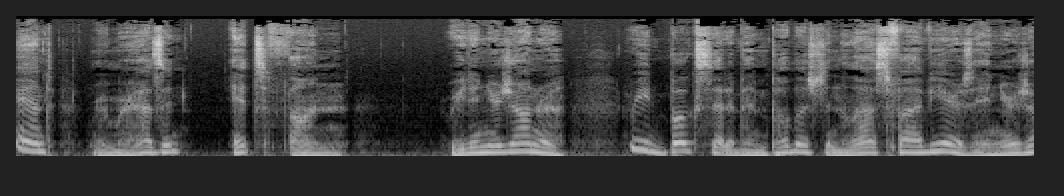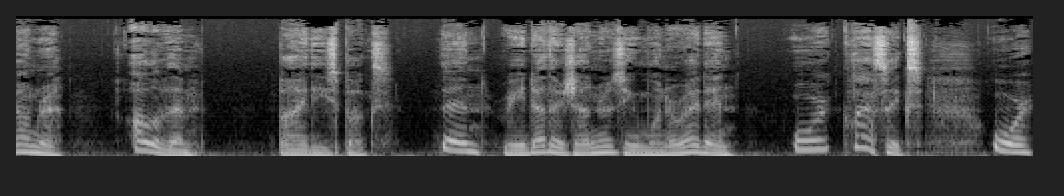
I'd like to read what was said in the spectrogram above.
and rumor has it, it's fun. Read in your genre Read books that have been published in the last five years in your genre. All of them. Buy these books. Then read other genres you want to write in, or classics, or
